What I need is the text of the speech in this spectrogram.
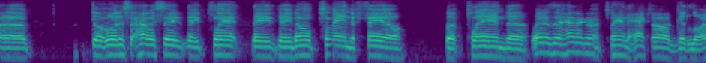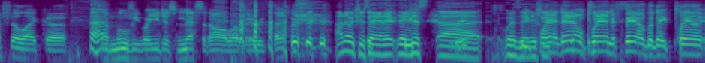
uh don't how they say they plan they they don't plan to fail but plan the what is it how they gonna plan to act oh good lord i feel like uh a movie where you just mess it all up every time I know what you're saying. They they just uh, what is it? you If you- they don't plan to fail but they plan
